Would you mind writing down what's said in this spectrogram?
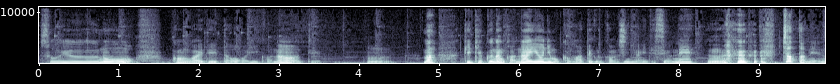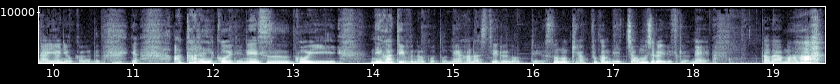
そういうのを考えていった方がいいかなっていう。うん。まあ、結局なんか内容にも関わってくるかもしれないですよね。うん、ちょっとね、内容にも関わってくる。いや、明るい声でね、すごいネガティブなことね、話してるのって、そのギャップがめっちゃ面白いですけどね。ただまあ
